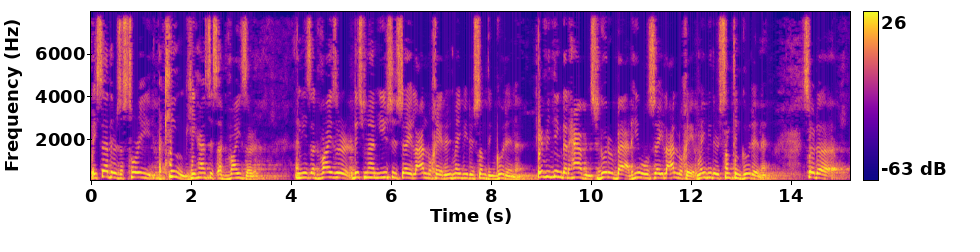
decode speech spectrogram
they said there's a story, a king, he has this advisor. And his advisor, this man, he used to say, لَعَلُّ خَيْرٍ Maybe there's something good in it. Everything that happens, good or bad, he will say, لَعَلُّ خَيْرٍ Maybe there's something good in it. So the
